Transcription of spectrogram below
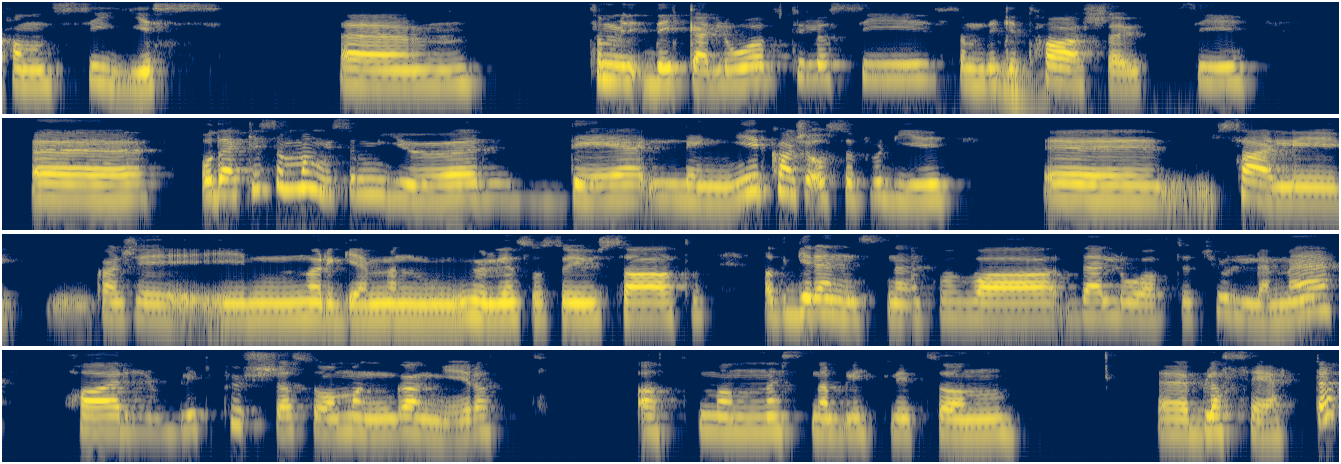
kan sies. Som det ikke er lov til å si, som det ikke Mm. tar seg ut å si. Eh, og det er ikke så mange som gjør det lenger, kanskje også fordi eh, særlig kanskje i Norge, men muligens også i USA, at, at grensene for hva det er lov til å tulle med, har blitt pusha så mange ganger at, at man nesten har blitt litt sånn eh, blaserte.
